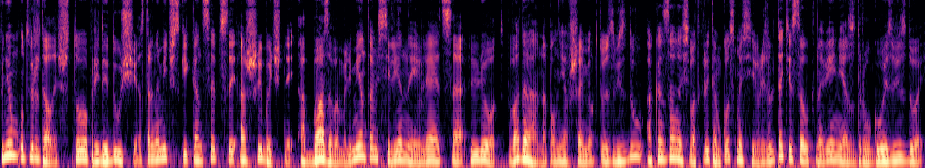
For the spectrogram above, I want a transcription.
В нем утверждалось, что предыдущие астрономические концепции ошибочны, а базовым элементом Вселенной является лед. Вода, наполнявшая мертвую звезду, оказалась в открытом космосе в результате столкновения с другой звездой.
